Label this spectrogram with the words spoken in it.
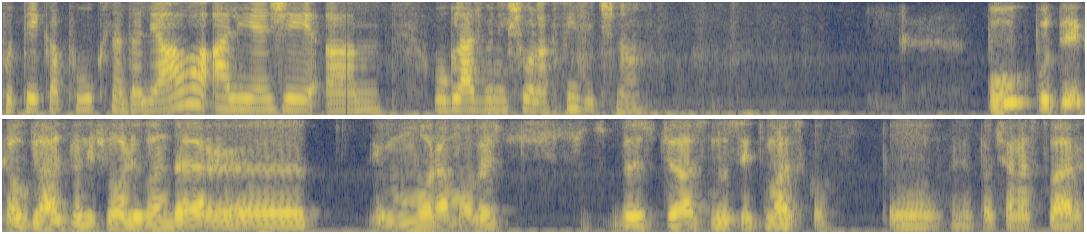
poteka pouk nadaljavo ali je že um, v glasbenih šolah fizično? Pouk poteka v glasbeni šoli, vendar in moramo več, več čas nositi masko. To je pač ena stvar,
